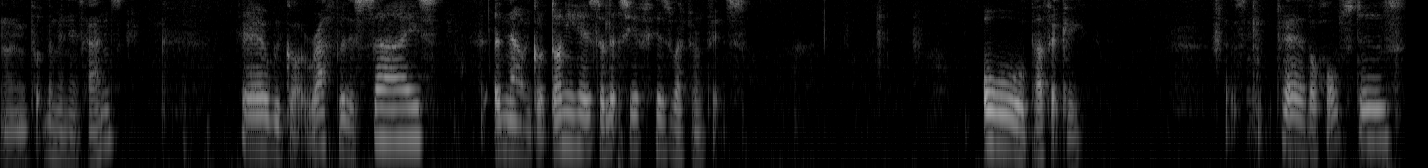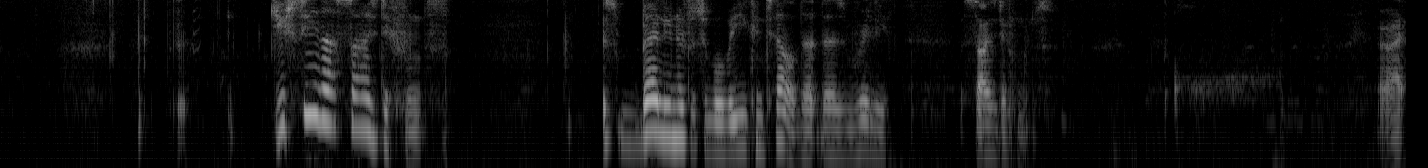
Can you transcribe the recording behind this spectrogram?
And put them in his hands. Here we got Raph with his size. And now we got Donnie here, so let's see if his weapon fits. Oh, perfectly. Let's compare the holsters. Do you see that size difference? It's barely noticeable, but you can tell that there's really a size difference. Alright,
